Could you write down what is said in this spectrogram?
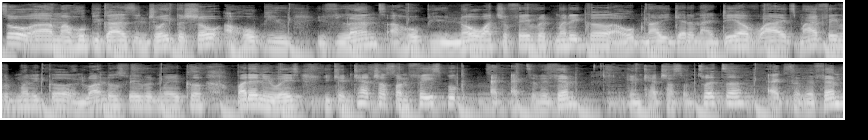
So um, I hope you guys enjoyed the show. I hope you you've learned. I hope you know what your favorite miracle. I hope now you get an idea of why it's my favorite miracle and Lwando's favorite miracle. But anyways, you can catch us on Facebook at Active FM. You can catch us on Twitter, Active FM,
